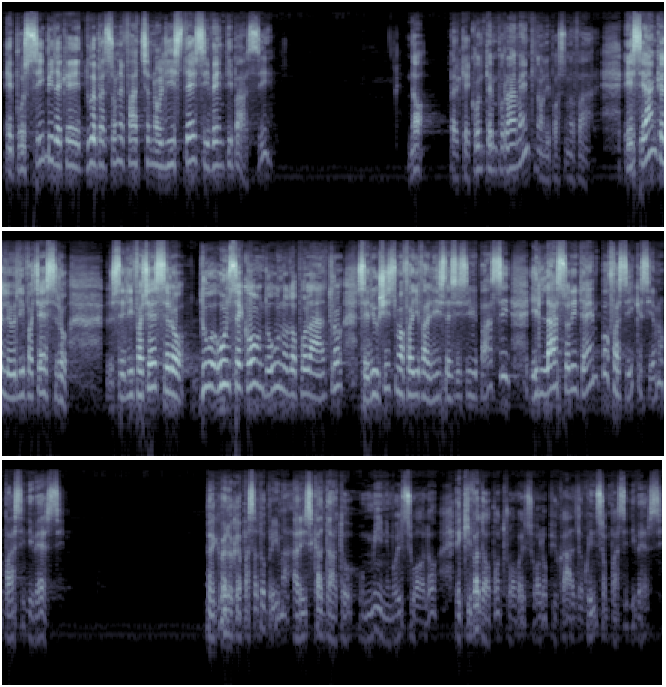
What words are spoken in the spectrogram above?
È possibile che due persone facciano gli stessi 20 passi? No, perché contemporaneamente non li possono fare. E se anche li facessero, se li facessero due, un secondo uno dopo l'altro, se riuscissimo a fargli fare gli stessissimi passi, il lasso di tempo fa sì che siano passi diversi perché quello che è passato prima ha riscaldato un minimo il suolo e chi va dopo trova il suolo più caldo, quindi sono passi diversi.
